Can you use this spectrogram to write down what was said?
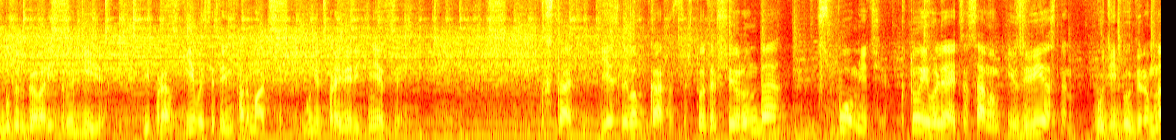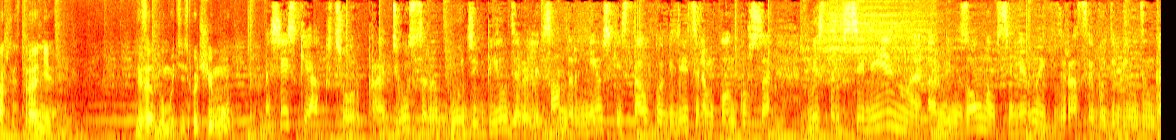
будут говорить другие, и правдивость этой информации будет проверить негде. Кстати, если вам кажется, что это все ерунда, вспомните, кто является самым известным бодибилдером в нашей стране. И задумайтесь, почему. Российский актер, продюсер и бодибилдер Александр Невский стал победителем конкурса «Мистер Вселенная», организованного Всемирной Федерацией бодибилдинга.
